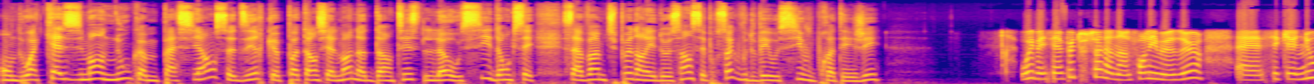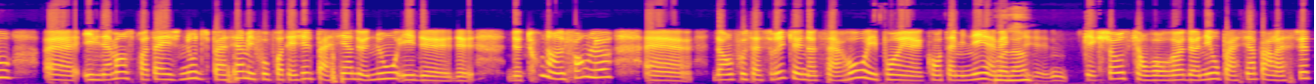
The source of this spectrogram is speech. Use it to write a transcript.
on doit quasiment nous comme patients se dire que potentiellement notre dentiste l'a aussi. Donc c'est ça va un petit peu dans les deux sens. C'est pour ça que vous devez aussi vous protéger. Oui, ben c'est un peu tout ça là, dans le fond les mesures. Euh, c'est que nous, euh, évidemment, on se protège nous du patient, mais il faut protéger le patient de nous et de de, de tout dans le fond là. Euh, donc, il faut s'assurer que notre cerveau est pas euh, contaminé avec quelque chose qu'on va redonner au patient par la suite.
